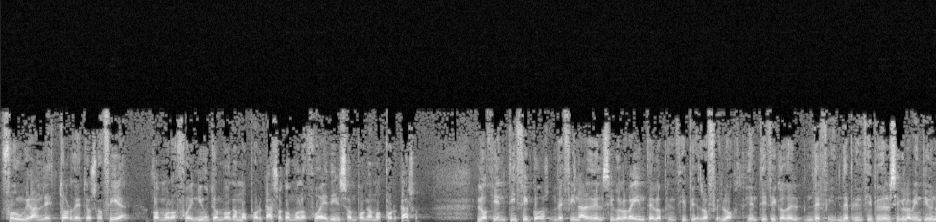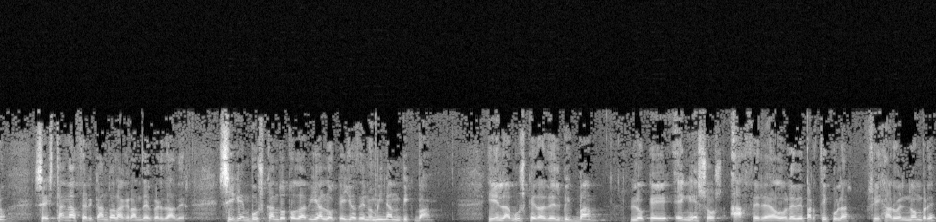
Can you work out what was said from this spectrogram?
Fue un gran lector de teosofía, como lo fue Newton, pongamos por caso, como lo fue Edison, pongamos por caso. Los científicos de finales del siglo XX, los, los, científicos de, de principios del siglo XXI, se están acercando a las grandes verdades. Siguen buscando todavía lo que ellos denominan Big Bang. Y en la búsqueda del Big Bang, lo que en esos aceleradores de partículas, fijaros el nombre,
